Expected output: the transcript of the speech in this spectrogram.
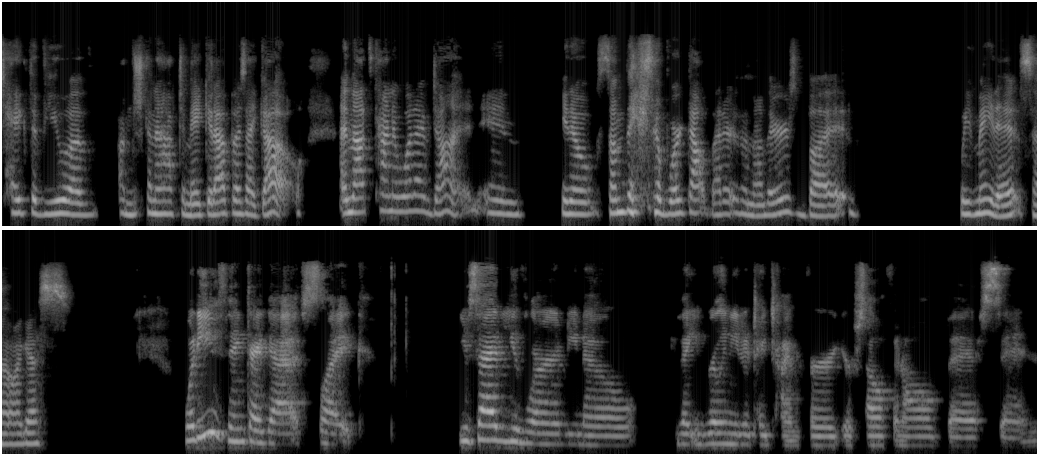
take the view of I'm just going to have to make it up as I go and that's kind of what I've done and you know some things have worked out better than others but we've made it so I guess what do you think I guess like you said you've learned you know that you really need to take time for yourself and all of this and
